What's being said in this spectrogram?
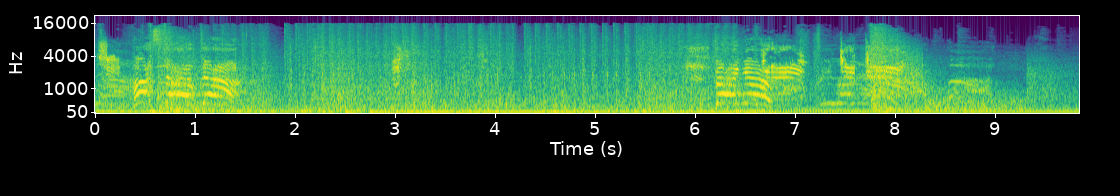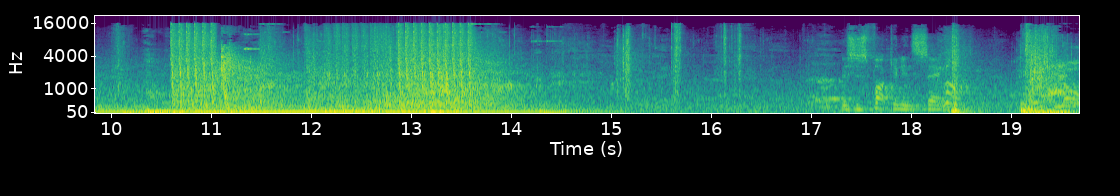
Watch it! Hostile down! Bang out! Get! This is fucking insane. No.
